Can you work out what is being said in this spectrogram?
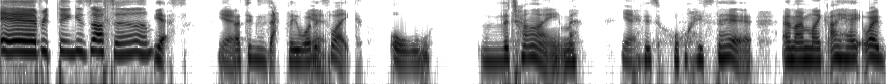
everything is awesome. yes, Yeah, that's exactly what Yeah. it's like all the time. Yeah. It is always there, and I'm like, I hate. I,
